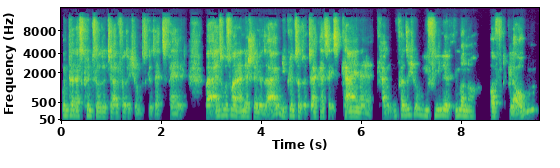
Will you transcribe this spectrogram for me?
unter das Künstlersozialversicherungsgesetz fällt. Weil eins muss man an der Stelle sagen, die Künstlersozialkasse ist keine Krankenversicherung, wie viele immer noch oft glauben,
